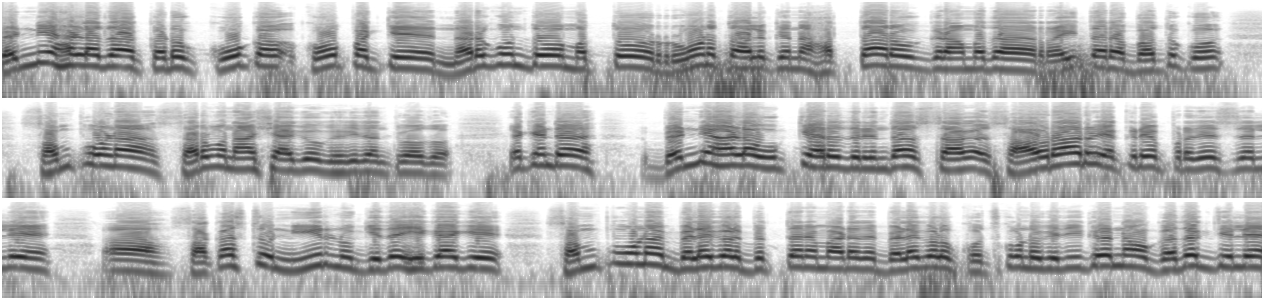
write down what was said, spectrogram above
ಬೆಣ್ಣಿಹಳ್ಳದ ಕಡು ಕೋಕ ಕೋಪಕ್ಕೆ ನರಗುಂದು ಮತ್ತು ರೋಣ ತಾಲೂಕಿನ ಹತ್ತಾರು ಗ್ರಾಮದ ರೈತರ ಬದುಕು ಸಂಪೂರ್ಣ ಸರ್ವನಾಶ ಆಗಿ ಹೋಗಿದೆ ಅಂತ ಹೇಳ್ಬೋದು. ಯಾಕೆಂದರೆ ಬೆಣ್ಣಿಹಳ್ಳ ಉಕ್ಕಿ ಹರಿದ್ರಿಂದ ಸಾವಿರಾರು ಎಕರೆ ಪ್ರದೇಶದಲ್ಲಿ ಸಾಕಷ್ಟು ನೀರು ನುಗ್ಗಿದೆ. ಹೀಗಾಗಿ ಸಂಪೂರ್ಣ ಬೆಳೆಗಳು, ಬಿತ್ತನೆ ಮಾಡಿದ ಬೆಳೆಗಳು ಕೊಚ್ಕೊಂಡು ಹೋಗಿದೆ. ಈಗ ನಾವು ಗದಗ ಜಿಲ್ಲೆ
